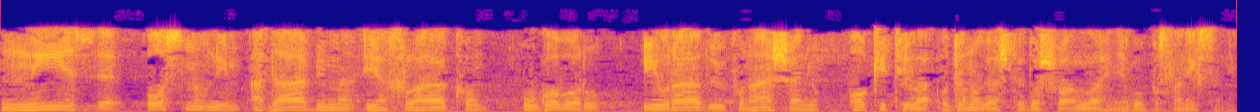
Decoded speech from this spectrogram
Nije se osnovnim adabima i ahlakom u govoru i u radu i u ponašanju okitila od onoga što je došao Allah i njegov poslanik sa njim.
